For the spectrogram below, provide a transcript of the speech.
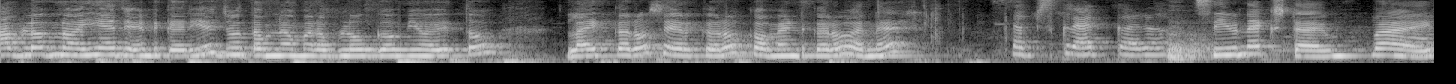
આ બ્લોગનો અહીંયા જ એન્ડ કરીએ. જો તમને અમારો બ્લોગ ગમ્યો હોય તો લાઈક કરો શેર કરો કમેન્ટ કરો અને સબસ્ક્રાઈબ કરો. See you next time bye.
